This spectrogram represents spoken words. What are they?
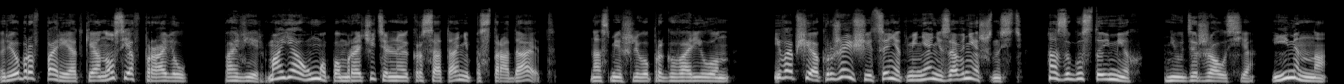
Ребра в порядке, а нос я вправил. Поверь, моя умопомрачительная красота не пострадает. Насмешливо проговорил он. И вообще, окружающие ценят меня не за внешность, а за густой мех. Не удержалась я. Именно.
